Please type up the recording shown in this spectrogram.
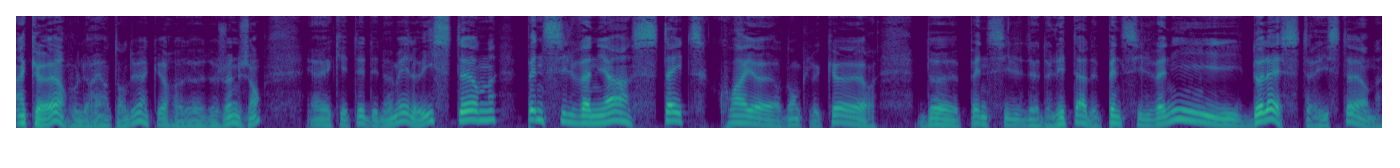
un chœur, vous l'aurez entendu, un chœur de, jeunes gens, euh, qui était dénommé le Eastern Pennsylvania State Choir, donc le chœur de, de, l'État de Pennsylvanie de l'Est, Eastern.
